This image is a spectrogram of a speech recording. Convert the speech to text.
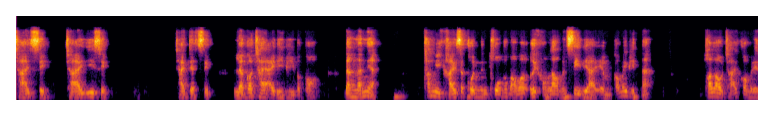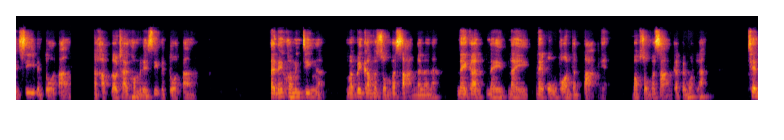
ใช้10 ใช้ 20 ใช้ 70 แล้วก็ใช้ IDP ประกอบ ดังนั้นเนี่ย ถ้ามีใครสักคนหนึ่งทวงเข้ามาว่า เอ้ยของเรามัน CDIM ก็ไม่ผิดนะ เพราะเราใช้ competency เป็นตัวตั้งนะครับ เราใช้ competency เป็นตัวตั้ง แต่ในความเป็นจริงอะ มันเป็นการผสมผสานกันแล้วนะ ในการในในในองค์กรต่างๆ เนี่ยผสมผสานกันไปหมดแล้ว เช่น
